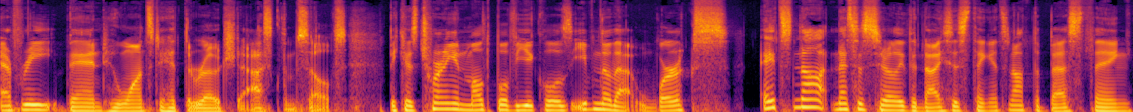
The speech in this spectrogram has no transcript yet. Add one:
every band who wants to hit the road should ask themselves. Because touring in multiple vehicles, even though that works, it's not necessarily the nicest thing. It's not the best thing.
